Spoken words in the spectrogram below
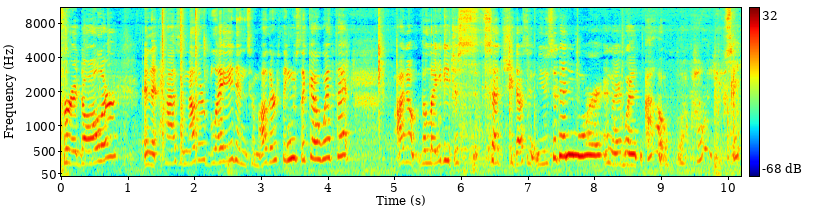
For a dollar, and it has another blade and some other things that go with it. I don't, the lady just said she doesn't use it anymore, and I went, oh, well, I'll use it.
